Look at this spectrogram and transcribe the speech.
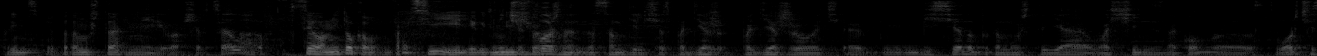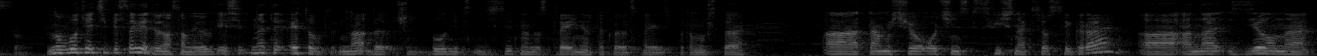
в принципе, потому что В мире вообще в целом. а, в целом, не только в России или где-то Мне еще. сложно, на самом деле, сейчас поддерж- поддерживать э, беседу, потому что я вообще не знаком э, с творчеством. Ну вот я тебе советую, на самом деле, если, ну, это, это надо, чтобы было действительно настроение такое смотреть, потому что а, там еще очень специфичная актерская игра, а, она сделана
